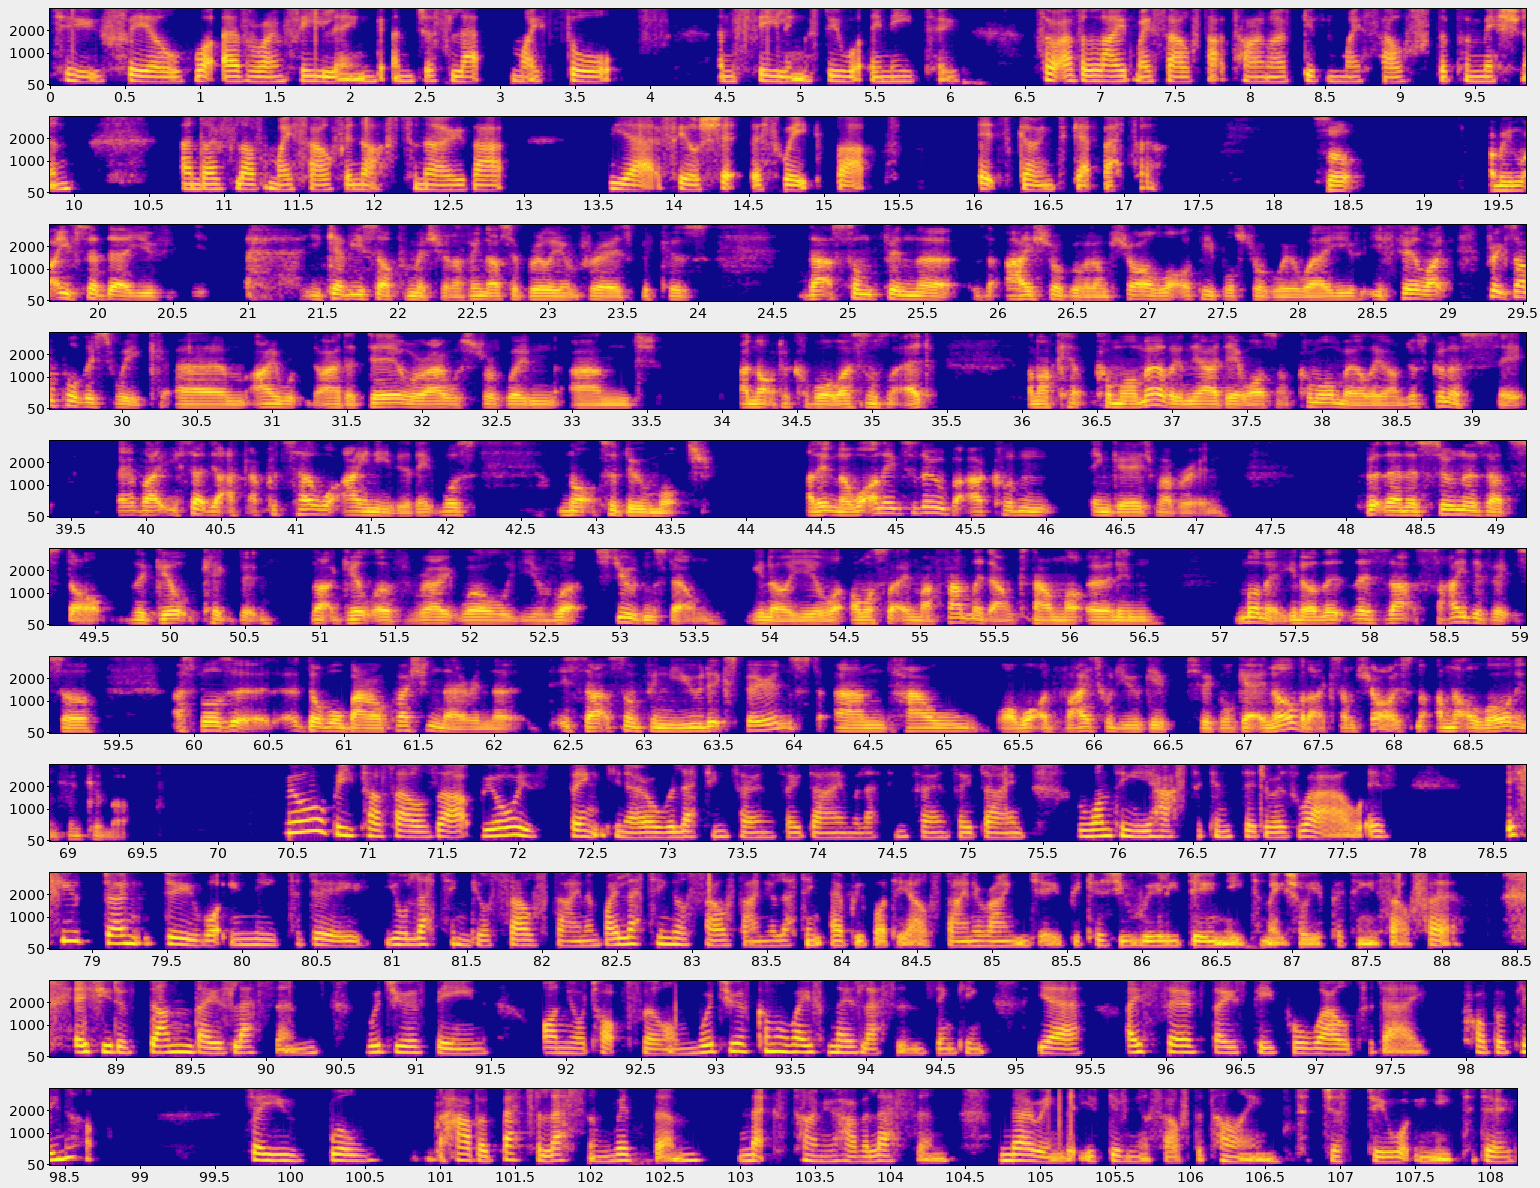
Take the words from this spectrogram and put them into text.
to feel whatever I'm feeling and just let my thoughts and feelings do what they need to. So I've allowed myself that time. I've given myself the permission and I've loved myself enough to know that, yeah, it feels shit this week, but it's going to get better. So, I mean, like you've said there, you've you give yourself permission. I think that's a brilliant phrase because that's something that, that I struggle with. I'm sure a lot of people struggle with, where you, you feel like, for example, this week, um, I, I had a day where I was struggling and I knocked a couple of lessons on the head and I kept come home early. And the idea was, I'll come home early and I'm just going to sit. And like you said, I, I could tell what I needed. It was not to do much. I didn't know what I needed to do, but I couldn't engage my brain. But then as soon as I'd stopped, the guilt kicked in that guilt of right, well, you've let students down. You know, you're almost letting my family down because now I'm not earning money. You know, there's that side of it. So I suppose a, a double barrel question there in that is that something you'd experienced and how or what advice would you give to people getting over that? Because I'm sure it's not I'm not alone in thinking that. We all beat ourselves up. We always think, you know, we're letting so and so down, we're letting so and so down. One thing you have to consider as well is if you don't do what you need to do, you're letting yourself down. And by letting yourself down, you're letting everybody else down around you because you really do need to make sure you're putting yourself first. If you'd have done those lessons, would you have been on your top film? Would you have come away from those lessons thinking, yeah, I served those people well today? Probably not. So you will have a better lesson with them next time you have a lesson, knowing that you've given yourself the time to just do what you need to do.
